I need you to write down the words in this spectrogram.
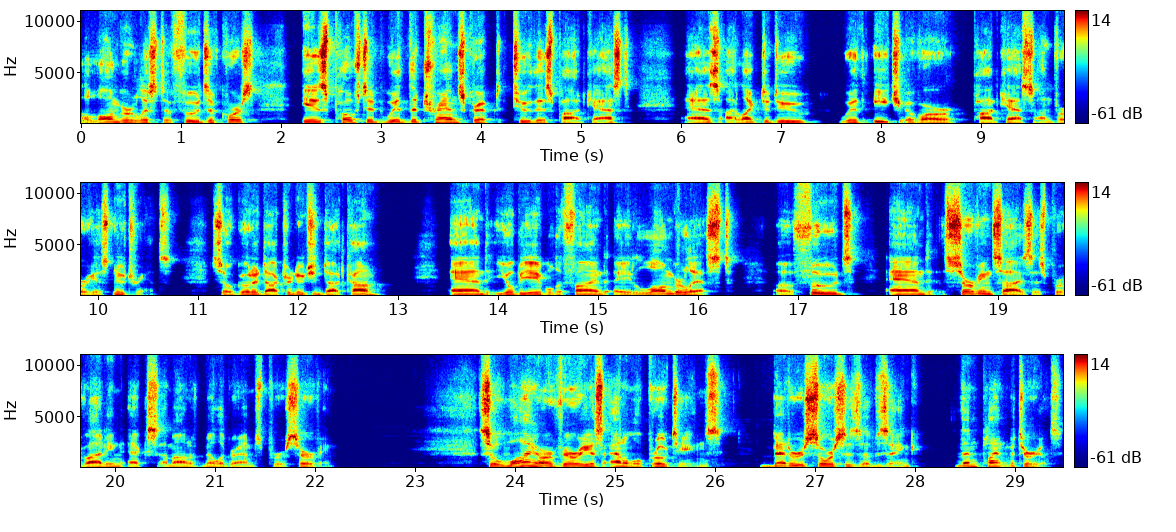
A longer list of foods, of course, is posted with the transcript to this podcast, as I like to do with each of our podcasts on various nutrients. So go to drnugent.com and you'll be able to find a longer list of foods and serving sizes providing X amount of milligrams per serving. So, why are various animal proteins better sources of zinc than plant materials?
